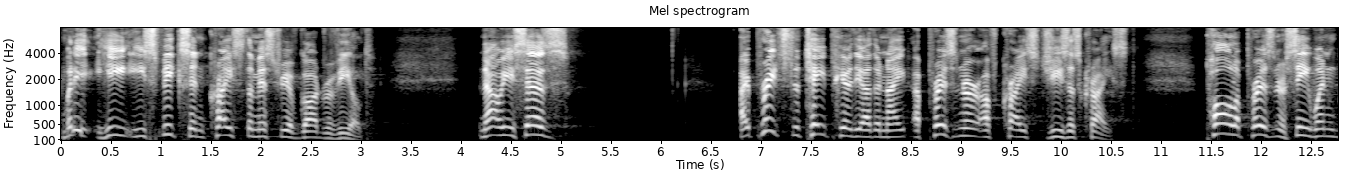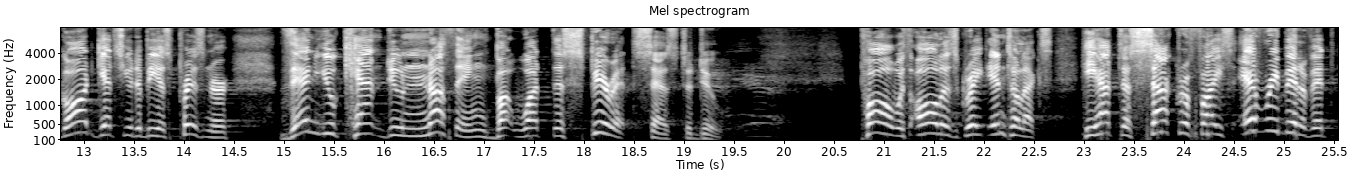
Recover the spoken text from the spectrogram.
but he, he, he speaks in Christ, the mystery of God revealed. Now he says, I preached a tape here the other night, a prisoner of Christ Jesus Christ. Paul, a prisoner. See, when God gets you to be his prisoner, then you can't do nothing but what the Spirit says to do. Paul, with all his great intellects, he had to sacrifice every bit of it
